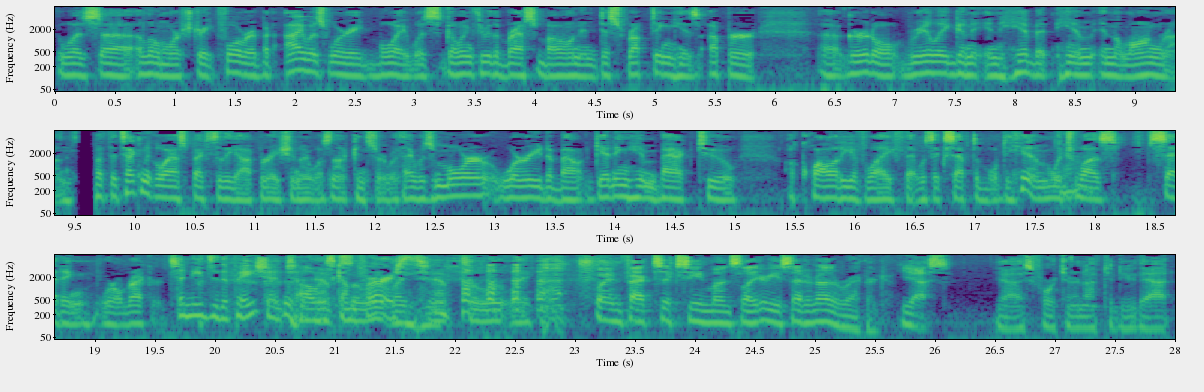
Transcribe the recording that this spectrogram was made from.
was uh, a little more straightforward, but I was worried, boy, was going through the breastbone and disrupting his upper uh, girdle really going to inhibit him in the long run. But the technical aspects of the operation I was not concerned with. I was more worried about getting him back to a quality of life that was acceptable to him, which yeah. was setting world records. The needs of the patient always come first. Absolutely. well, in fact, 16 months later, you set another record. Yes. Yeah, I was fortunate enough to do that.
